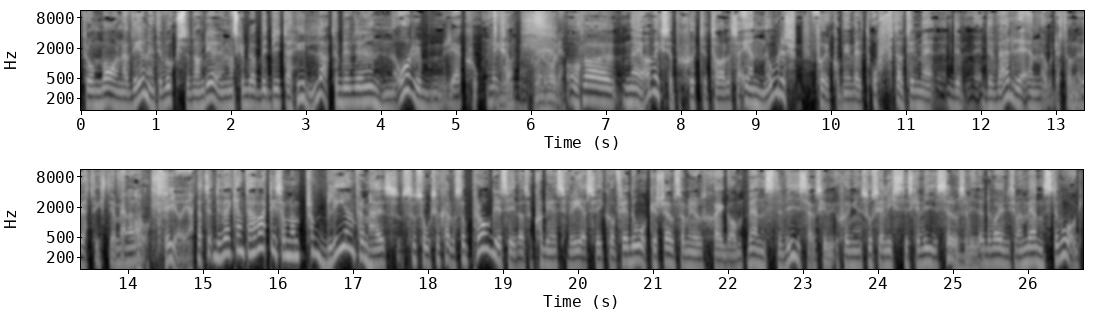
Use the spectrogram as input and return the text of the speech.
från barnavdelningen till vuxenavdelningen, man skulle börja byta hylla, så blev det en enorm reaktion. Liksom. Det. Och vad, när jag växte upp på 70-talet så n-ordet förekommer ju väldigt ofta och till och med det, det värre n-ordet om du vet vilket jag menar då. Ja, det gör jag. Att det verkar inte ha varit liksom någon problem för de här som såg sig själva som progressiva, alltså Cornelis Vreeswijk och Fred Åkerström som gjorde skägg om vänstervisa, sjöng socialistiska visor och så vidare. Det var ju liksom en vänstervåg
